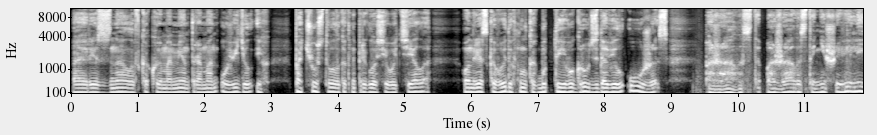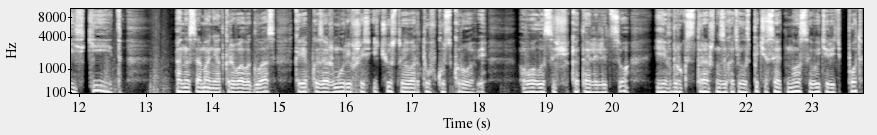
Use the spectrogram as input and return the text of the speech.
Айрис знала, в какой момент Роман увидел их, почувствовала, как напряглось его тело. Он резко выдохнул, как будто его грудь сдавил ужас. «Пожалуйста, пожалуйста, не шевелись, Кит!» Она сама не открывала глаз, крепко зажмурившись и чувствуя во рту вкус крови. Волосы щекотали лицо, и ей вдруг страшно захотелось почесать нос и вытереть пот,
